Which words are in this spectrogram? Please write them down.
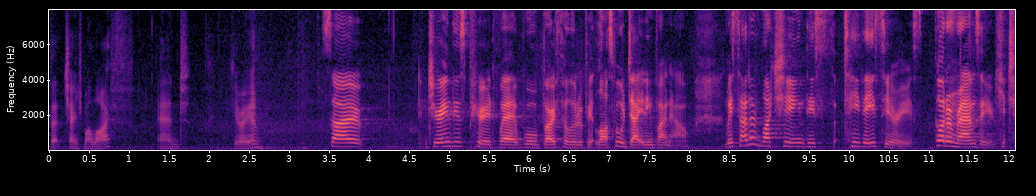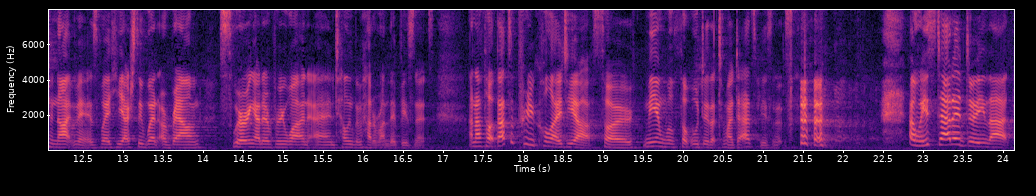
that changed my life. And here I am. So, during this period where we were both a little bit lost, we were dating by now, we started watching this TV series, Gordon Ramsay, Kitchen Nightmares, where he actually went around swearing at everyone and telling them how to run their business. And I thought, that's a pretty cool idea. So, me and Will thought we'll do that to my dad's business. and we started doing that.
